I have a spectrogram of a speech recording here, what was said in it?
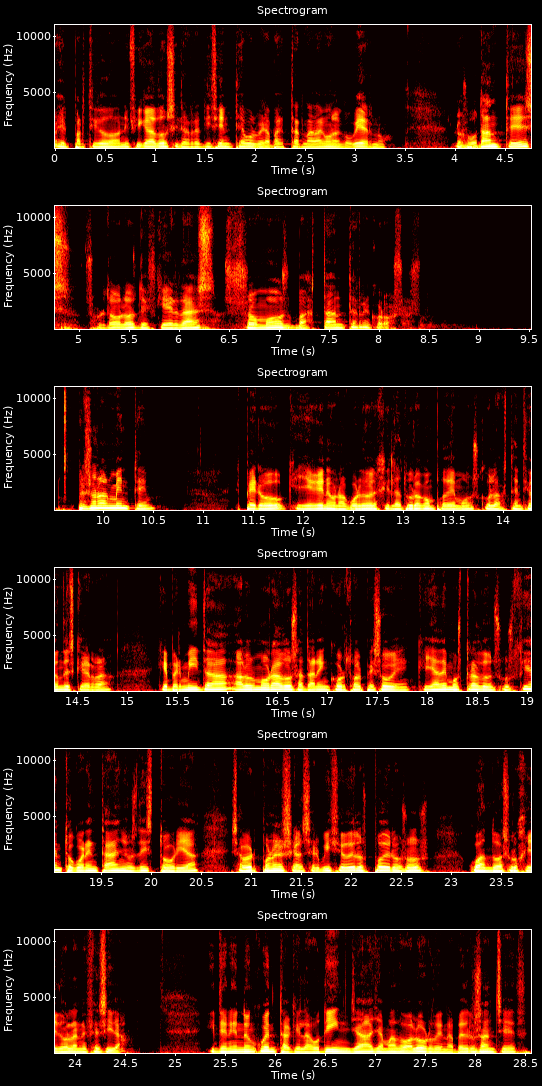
el partido damnificado será reticente a volver a pactar nada con el gobierno. Los votantes, sobre todo los de izquierdas, somos bastante rencorosos. Personalmente, espero que lleguen a un acuerdo de legislatura con Podemos, con la abstención de Esquerra, que permita a los morados atar en corto al PSOE, que ya ha demostrado en sus 140 años de historia saber ponerse al servicio de los poderosos cuando ha surgido la necesidad. Y teniendo en cuenta que la OTIN ya ha llamado al orden a Pedro Sánchez,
